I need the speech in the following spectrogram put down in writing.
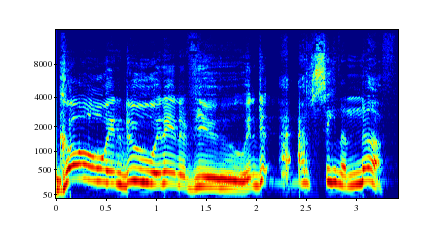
go and do an interview. And do, I, I've seen enough.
